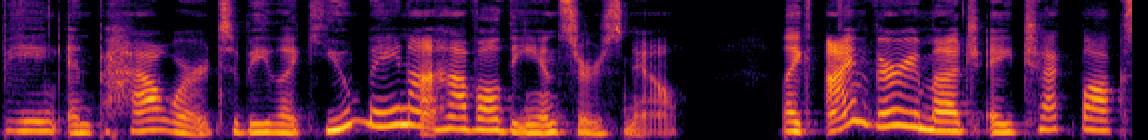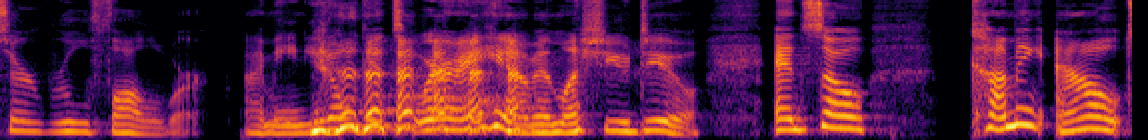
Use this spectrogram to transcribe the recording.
being empowered to be like, you may not have all the answers now. Like, I'm very much a checkboxer rule follower. I mean, you don't get to where I am unless you do. And so, coming out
